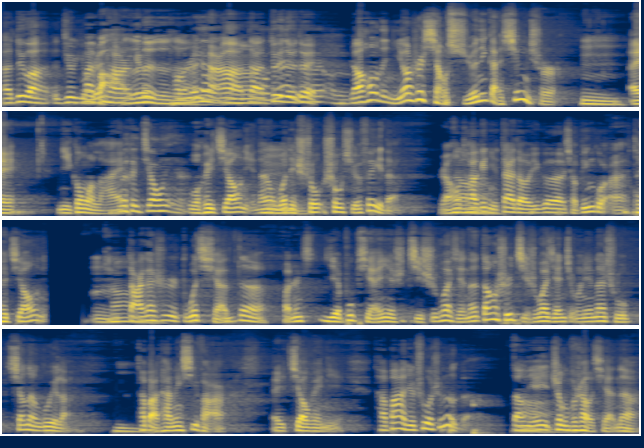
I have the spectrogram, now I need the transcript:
啊，对吧？就有卖人场就把子的这是捧人场啊，对对对嗯。然后呢，你要是想学，你感兴趣儿，嗯哎，你跟我来我，可以教你。我可以教你，但是我得收、收学费的。然后他给你带到一个小宾馆，他教你。嗯，啊大概是多钱的，反正也不便宜，是几十块钱。那当时几十块钱，九十年代初相当贵了。嗯他把他那戏法，哎，教给你。他爸就做这个，当年也挣不少钱呢，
